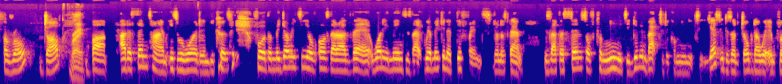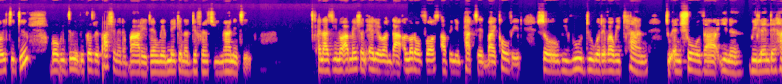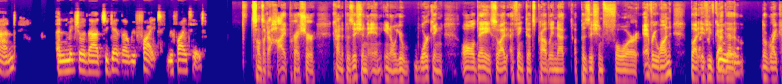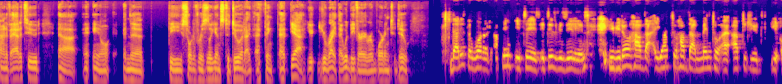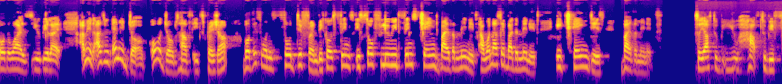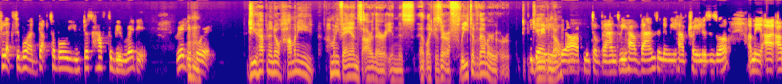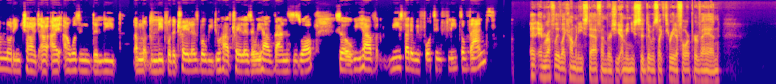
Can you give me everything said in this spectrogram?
a role, job, Right. but at the same time, it's rewarding because for the majority of us that are there, what it means is that we're making a difference. You understand? It's like a sense of community, giving back to the community. Yes, it is a job that we're employed to do, but we do it because we're passionate about it and we're making a difference to humanity. And as you know, I mentioned earlier on that a lot of us have been impacted by COVID. So we will do whatever we can to ensure that, you know, we lend a hand and make sure that together we fight, we fight it. Sounds like a high pressure kind of position, and you know you're working all day. So I, I think that's probably not a position for everyone. But if you've got the Mm. the right kind of attitude, uh, and, you know, and the the sort of resilience to do it, I, I think that yeah, you, you're right. That would be very rewarding to do. That is the word. I think it is. It is resilience. if you don't have that, you have to have that mental a- aptitude. You, otherwise, you'll be like, I mean, as with any job, all jobs have its pressure, but this one is so different because things is so fluid. Things change by the minute, and when I say by the minute, it changes by the minute. So you have to be, you have to be flexible, adaptable. You just have to be ready, ready Mhm. for it. Do you happen to know how many how many vans are there in this? uh, Like, is there a fleet of them, or, or do do you There even know? there are a fleet of vans. We have vans and then we have trailers as well. I mean, I, I'm not in charge. I, I, I wasn't the lead. I'm not the lead for the trailers, but we do have trailers and we have vans as well. So we have, we started with 14 fleets of vans. And, and roughly, like, how many staff members? You, I mean, you said there was like three to four per van.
